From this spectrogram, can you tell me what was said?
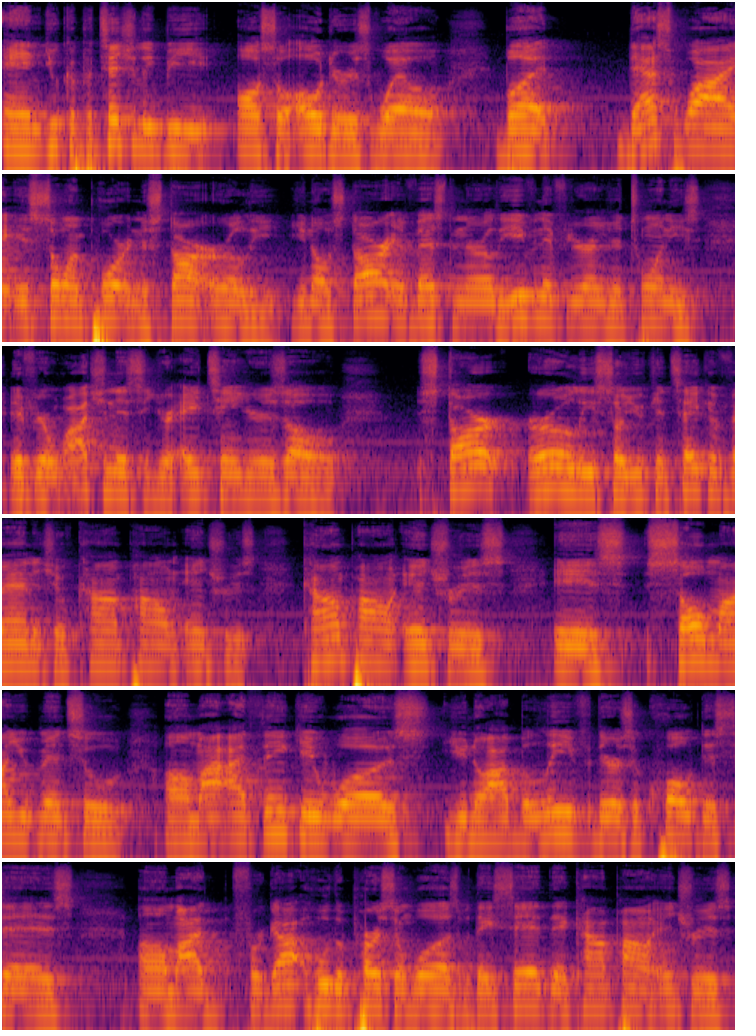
and you could potentially be also older as well. But that's why it's so important to start early. You know, start investing early, even if you're in your 20s. If you're watching this and you're 18 years old, start early so you can take advantage of compound interest. Compound interest is so monumental. Um, I, I, think it was, you know, I believe there's a quote that says, um, I forgot who the person was, but they said that compound interest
